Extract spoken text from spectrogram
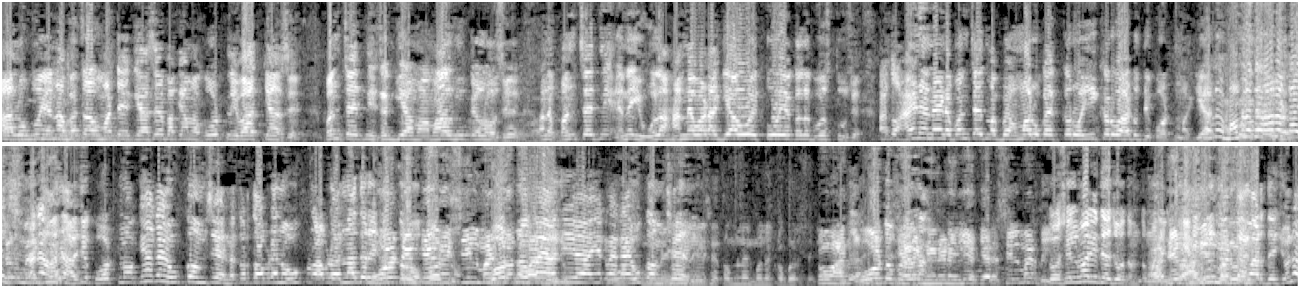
આ લોકો એના બચાવ માટે ક્યાં છે બાકી આમાં કોર્ટની વાત ક્યાં છે? પંચાયતની જગ્યામાં માલ મૂકેલો છે અને પંચાયતની એને ઓલા સામેવાળા ગયા હોય તો એક અલગ વસ્તુ છે. આ તો આઈને નાઈને પંચાયતમાં ભાઈ અમારું કંઈક કરો ઈ કરવા હાટુથી કોર્ટમાં ગયા. મામલતદાર અને અને હજી કોર્ટ નો ક્યાં કઈ હુકમ છે? નકર તો આપણે એનો હુકમ આપણે અનાદર જ કોર્ટ કરવો કઈ હજી કઈ હુકમ છે તમને મને ખબર છે. તો આ કોર્ટ જ્યારે નિર્ણય લે ત્યારે સીલ મારી તો સીલ મારી દેજો તમે. તો મારી દેજો. ને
